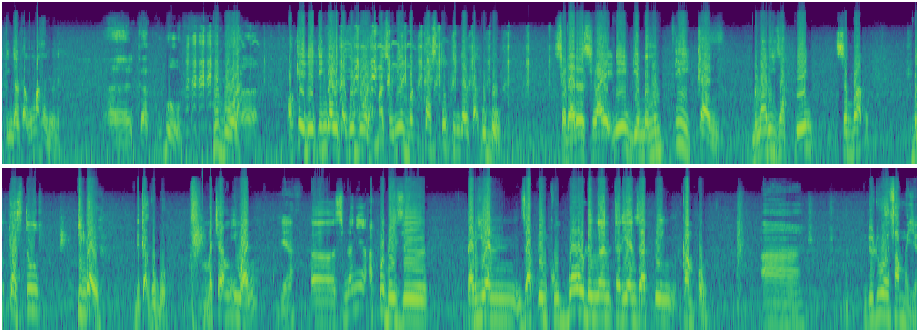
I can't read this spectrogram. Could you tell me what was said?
Tinggal kat rumah ke macam mana? uh, Kat kubur. Kubur lah? Uh, Okey dia tinggal dekat kubur lah. Maksudnya bekas tu tinggal kat kubur. Saudara Slide ni dia menghentikan menari zapin Sebab bekas tu tinggal dekat kubur. Macam Iwan Ya. uh, Sebenarnya apa beza tarian zapin kubur dengan tarian zapin kampung? Uh, dua-dua sama je.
